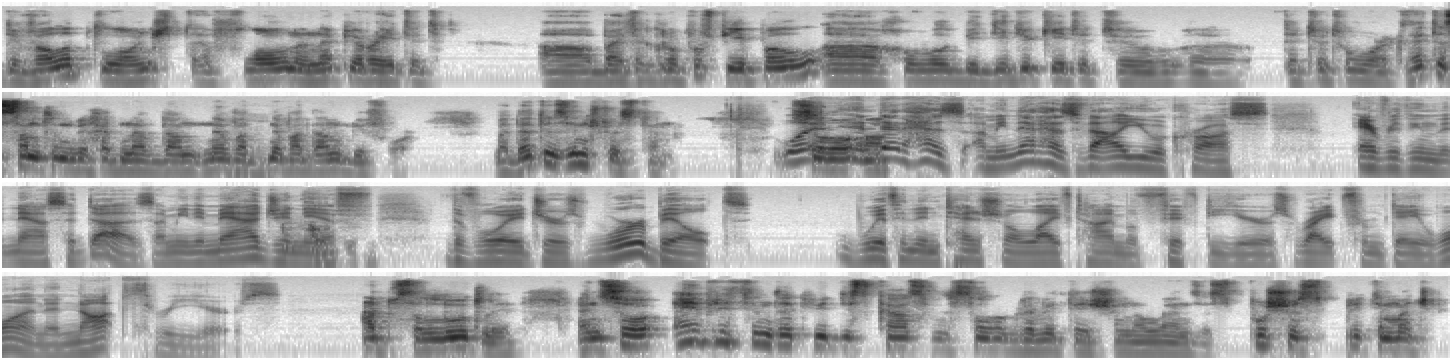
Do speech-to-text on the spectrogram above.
developed, launched, uh, flown, and operated uh, by the group of people uh, who will be dedicated to, uh, to to work. That is something we have never done, never never done before. But that is interesting. Well, so, and, and uh, that has, I mean, that has value across everything that NASA does. I mean, imagine if the Voyagers were built with an intentional lifetime of 50 years right from day one and not three years. Absolutely. And so everything that we discuss with solar gravitational lenses pushes pretty much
